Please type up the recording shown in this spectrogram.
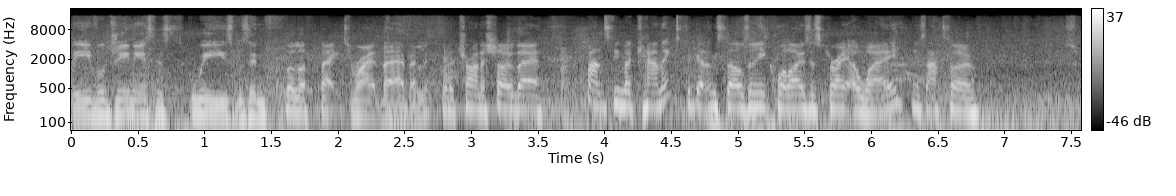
The Evil Geniuses squeeze was in full effect right there, but they're trying to show their fancy mechanics to get themselves an equalizer straight away. Is Atow just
